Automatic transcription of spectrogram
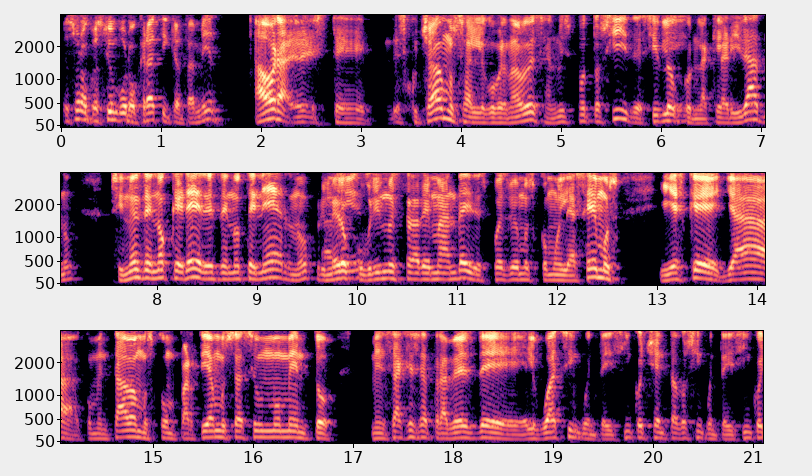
Es una cuestión burocrática también. Ahora, este, escuchábamos al gobernador de San Luis Potosí decirlo con la claridad, ¿no? Si no es de no querer, es de no tener, ¿no? Primero cubrir nuestra demanda y después vemos cómo le hacemos. Y es que ya comentábamos, compartíamos hace un momento mensajes a través del WhatsApp 5582 55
